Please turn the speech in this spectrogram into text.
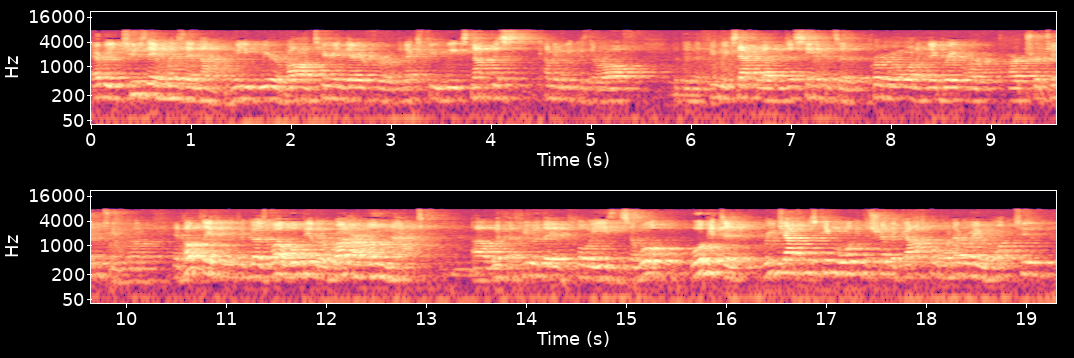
every Tuesday and Wednesday night. We, we are volunteering there for the next few weeks, not this coming week because they're off, but then the few weeks after that, and just seeing if it's a program we want to integrate our, our church into. Um, and hopefully, if, if, it goes well, we'll be able to run our own night. Uh, with a few of the employees, and so we'll we'll get to reach out to those people. We'll get to share the gospel whatever way we want to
